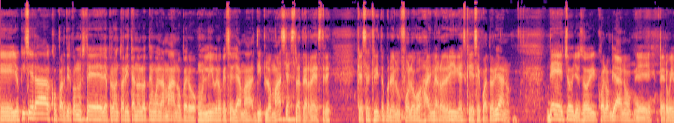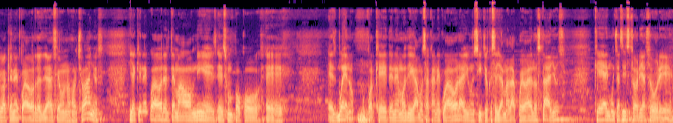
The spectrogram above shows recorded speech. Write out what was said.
Eh, yo quisiera compartir con usted, de pronto ahorita no lo tengo en la mano, pero un libro que se llama Diplomacia extraterrestre, que es escrito por el ufólogo Jaime Rodríguez, que es ecuatoriano. De hecho, yo soy colombiano, eh, pero vivo aquí en Ecuador desde hace unos ocho años. Y aquí en Ecuador el tema ovni es, es un poco... eh, es bueno porque tenemos, digamos, acá en Ecuador hay un sitio que se llama la Cueva de los Tallos, que hay muchas historias sobre,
